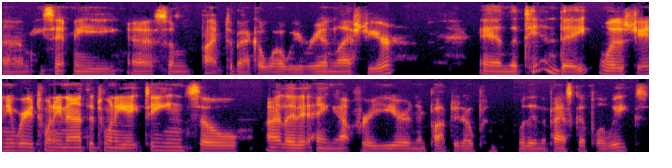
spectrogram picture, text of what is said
Um, he sent me uh, some pipe tobacco while we were in last year, and the 10 date was January 29th of 2018, so I let it hang out for a year and then popped it open within the past couple of weeks.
